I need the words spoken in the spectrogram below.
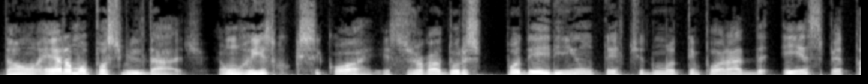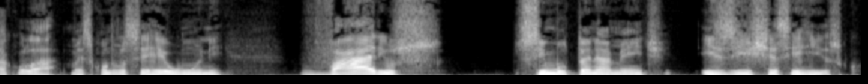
Então, era uma possibilidade. É um risco que se corre. Esses jogadores poderiam ter tido uma temporada espetacular, mas quando você reúne vários simultaneamente, existe esse risco.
